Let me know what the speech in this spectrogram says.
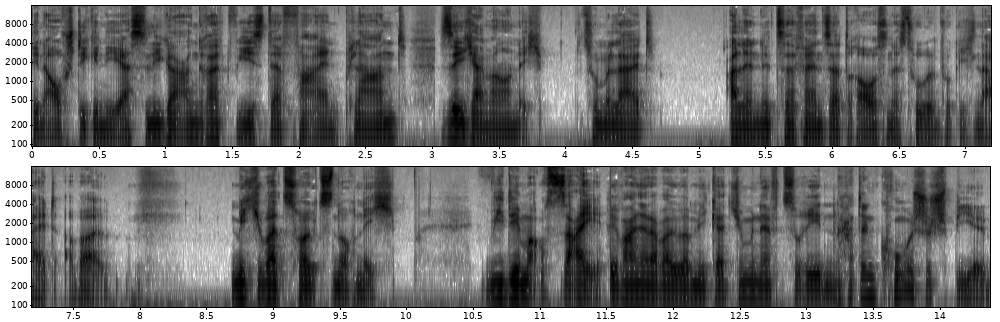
den Aufstieg in die erste Liga angreift, wie es der Verein plant. Sehe ich einfach noch nicht. Tut mir leid, alle Nizza-Fans da draußen, es tut mir wirklich leid, aber mich überzeugt es noch nicht. Wie dem auch sei. Wir waren ja dabei, über Mika Tjumenev zu reden. Hatte ein komisches Spiel.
